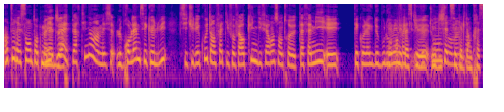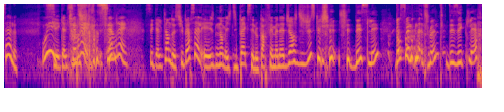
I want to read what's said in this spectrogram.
intéressant en tant que Mais il peut manager. être pertinent, hein, mais le problème, c'est que lui, si tu l'écoutes, en fait, il faut faire aucune différence entre ta famille et tes collègues de boulot. Mais oui, En mais fait, parce que mais Bichette, c'est quelqu'un de très sel. Oui, c'est quelqu'un vrai, c'est vrai. c'est quelqu'un de super sel. Et non, mais je dis pas que c'est le parfait manager, je dis juste que j'ai j'ai décelé dans son management des éclairs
